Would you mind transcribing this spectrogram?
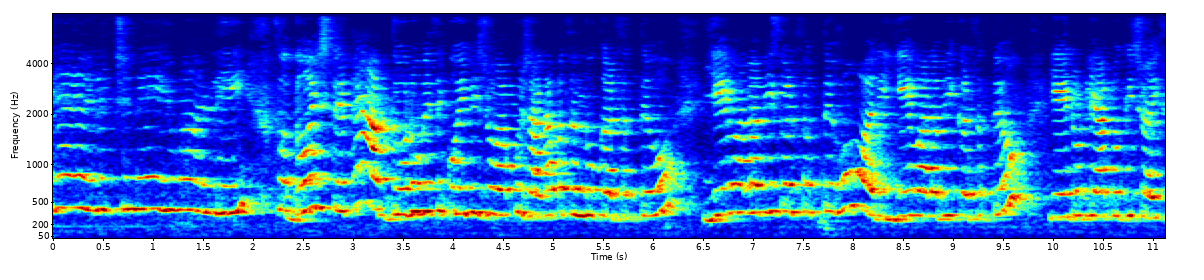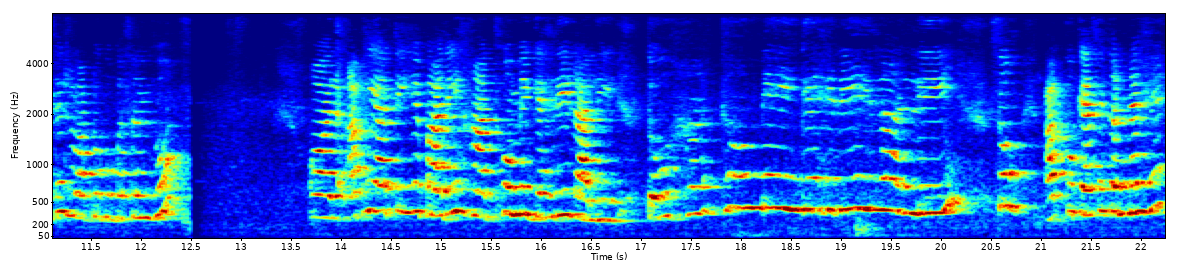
है रचने वाली। सो so, दो स्टेप है। आप दोनों में से कोई भी जो आपको ज़्यादा पसंद हो कर सकते हो। ये वाला भी कर सकते हो और ये वाला भी कर सकते हो। ये टोटली आप लोग की चॉइस है जो आप लोग को पसंद हो। और अभी आती है बारी हाथों में गहरी लाली। तो हाथों में गहरी लाली। सो so, आपको कैसे करना है?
